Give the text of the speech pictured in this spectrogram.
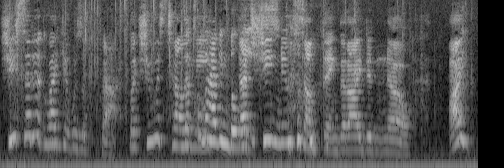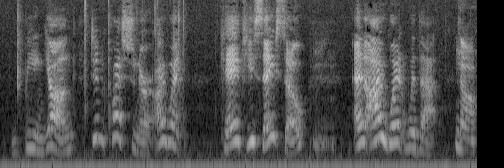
She said it like it was a fact. Like she was telling That's me having that she knew something that I didn't know. I, being young, didn't question her. I went, okay, if you say so. And I went with that. no.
